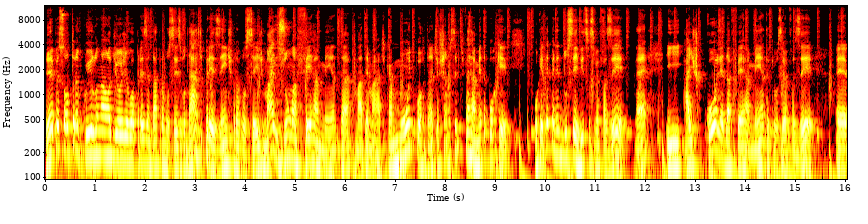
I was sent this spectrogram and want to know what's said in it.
E aí pessoal, tranquilo? Na aula de hoje eu vou apresentar para vocês, vou dar de presente para vocês mais uma ferramenta matemática muito importante. Eu chamo sempre de ferramenta por quê? Porque dependendo do serviço que você vai fazer, né, e a escolha da ferramenta que você vai fazer, é,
